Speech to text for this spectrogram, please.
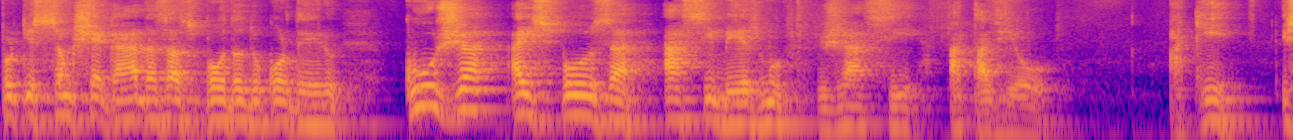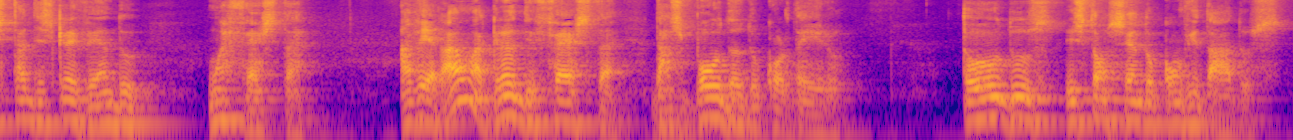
porque são chegadas as bodas do Cordeiro cuja a esposa a si mesmo já se ataviou. Aqui está descrevendo uma festa. Haverá uma grande festa das bodas do Cordeiro. Todos estão sendo convidados.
